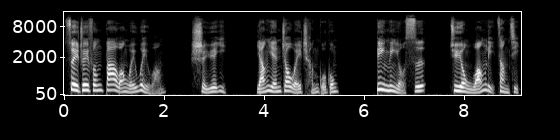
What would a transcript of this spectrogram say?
遂追封八王为魏王，谥曰义。杨延昭为陈国公，并命有司具用王礼葬祭。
